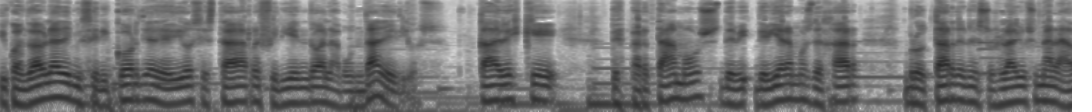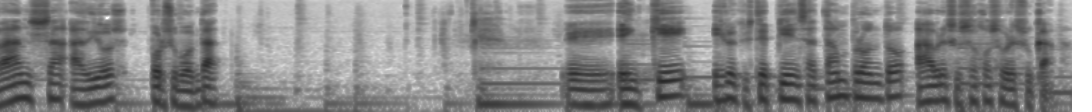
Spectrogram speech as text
Y cuando habla de misericordia de Dios, se está refiriendo a la bondad de Dios. Cada vez que despertamos, debiéramos dejar brotar de nuestros labios una alabanza a Dios por su bondad. Eh, en qué es lo que usted piensa tan pronto abre sus ojos sobre su cama.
